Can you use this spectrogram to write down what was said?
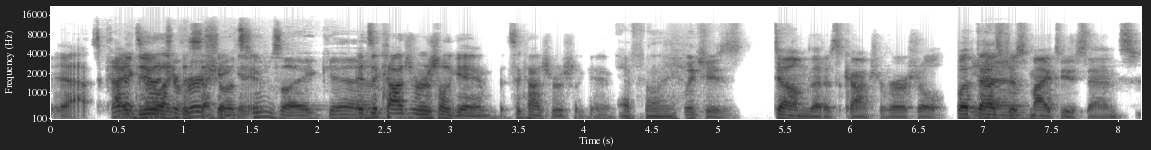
yeah, It's kind I of do like the controversial. second it game. seems like yeah. It's a controversial game. It's a controversial game. Definitely. Which is dumb that it's controversial, but that's just my two cents.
